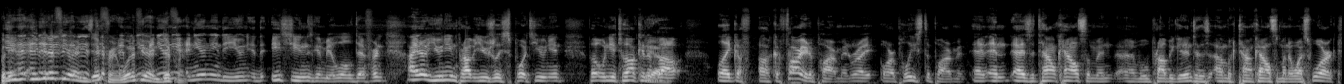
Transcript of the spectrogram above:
But Yeah, even, and- even and if you're indifferent, different. what if you're indifferent? And union to union, each union is going to be a little different. I know union probably usually supports union, but when you're talking Yeah. about like a, like a fire department, right, or a police department, and, and as a town councilman, uh, we'll probably get into this. I'm a town councilman in West Warwick,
